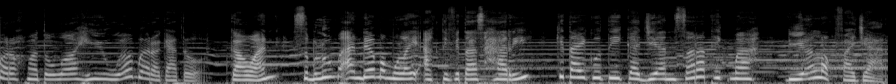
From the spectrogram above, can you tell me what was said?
warahmatullahi wabarakatuh. Kawan, sebelum Anda memulai aktivitas hari, kita ikuti kajian syarat hikmah Dialog Fajar.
